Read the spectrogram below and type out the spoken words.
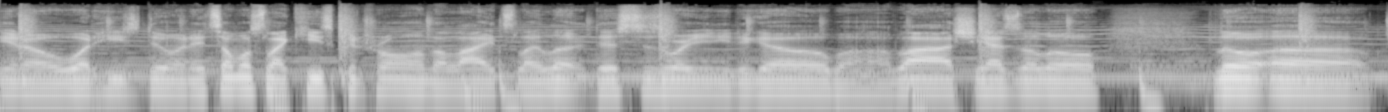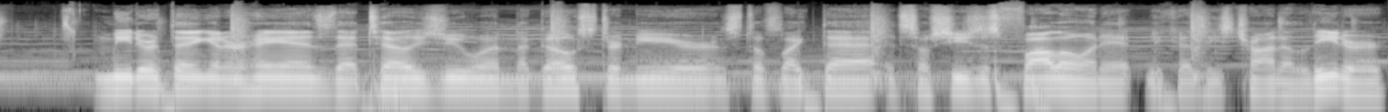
you know what he's doing. It's almost like he's controlling the lights. Like look this is where you need to go blah blah blah. She has a little little uh meter thing in her hands that tells you when the ghosts are near and stuff like that. And so she's just following it because he's trying to lead her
